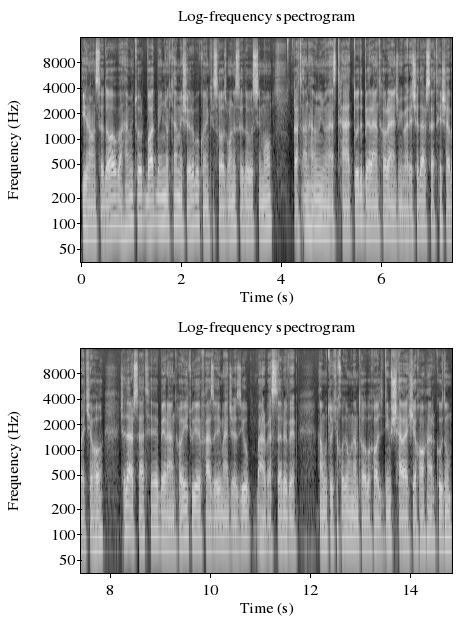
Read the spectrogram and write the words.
ایران صدا و همینطور باید به این نکته اشاره بکنیم که سازمان صدا و سیما قطعا همه می‌دونن از تعدد برندها رنج می‌بره چه در سطح شبکه ها چه در سطح برندهایی توی فضای مجازی و بربستر وب. همونطور که خودمونم تا به حال دیدیم شبکه ها هر کدوم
